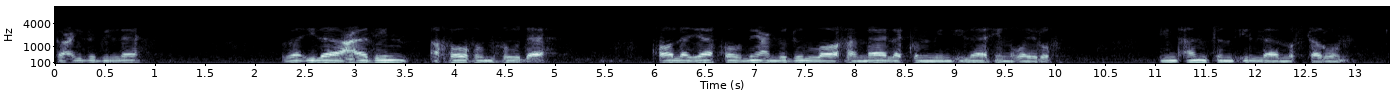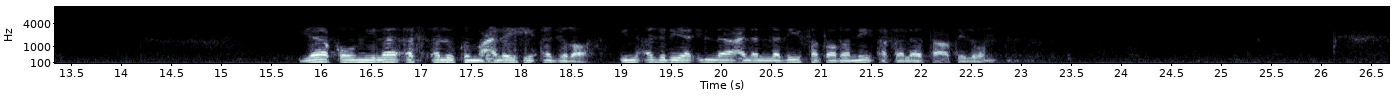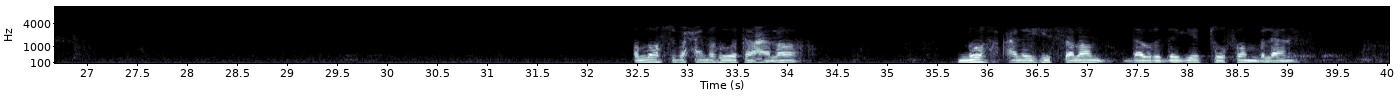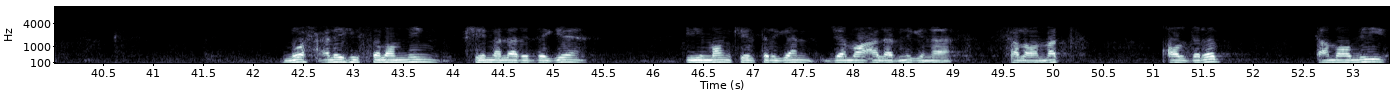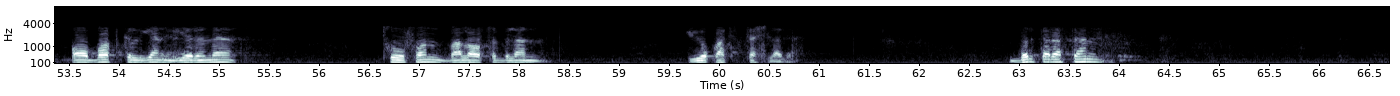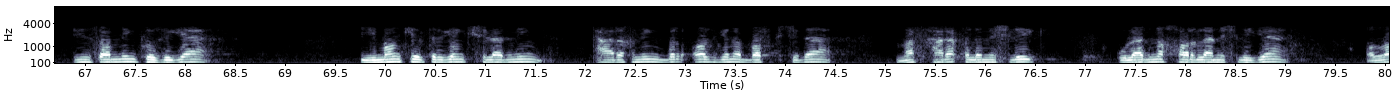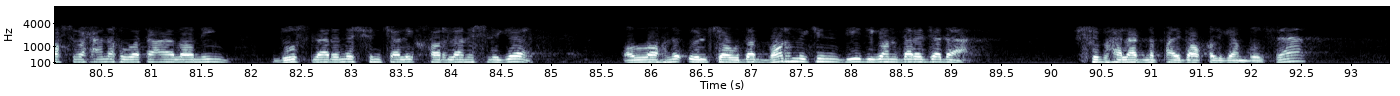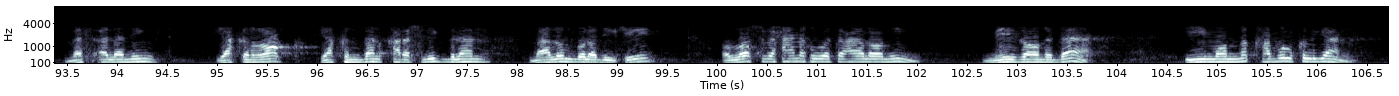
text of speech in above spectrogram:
استعيذ بالله وإلى عاد أخاهم هودا. قال يا قوم اعبدوا الله ما لكم من إله غيره إن أنتم إلا مفترون. يا قوم لا أسألكم عليه أجرا. إن أجري إلا على الذي فطرني أفلا تعقلون. Alloh subhanahu va taolo nuh alayhissalom davridagi to'fon bilan nuh alayhissalomning kemalaridagi iymon keltirgan jamoalarnigina salomat qoldirib tamomiy obod qilgan yerini to'fon balosi bilan yo'qotib tashladi. Bir tarafdan insonning ko'ziga iymon keltirgan kishilarning tarixning bir ozgina bosqichida masxara qilinishlik ularni xorlanishligi alloh subhanahu va taoloning do'stlarini shunchalik xorlanishligi ollohni o'lchovida bormikin deydigan darajada shubhalarni paydo qilgan bo'lsa masalaning yaqinroq yaqindan qarashlik bilan ma'lum bo'ladiki alloh subhanahu va taoloning mezonida iymonni qabul qilgan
